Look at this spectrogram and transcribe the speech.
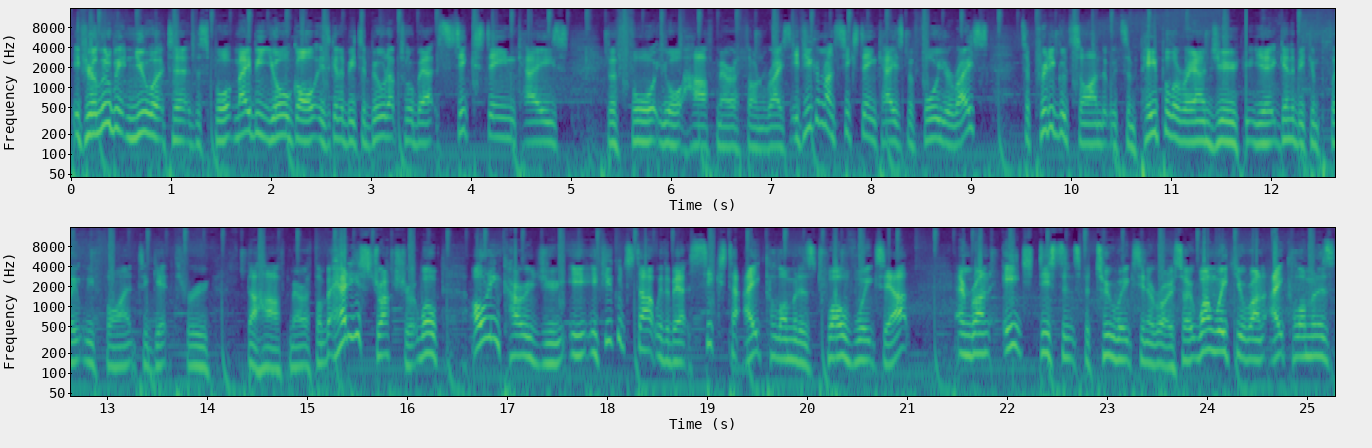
If you're a little bit newer to the sport, maybe your goal is going to be to build up to about 16 Ks before your half marathon race. If you can run 16 Ks before your race, it's a pretty good sign that with some people around you, you're going to be completely fine to get through the half marathon. But how do you structure it? Well, I would encourage you, if you could start with about six to eight kilometers 12 weeks out, and run each distance for two weeks in a row. So one week you'll run eight kilometers,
